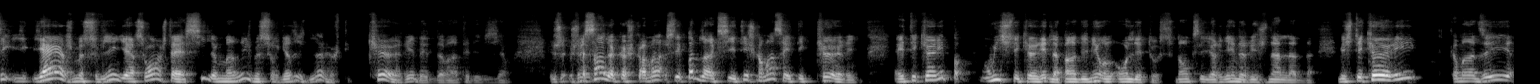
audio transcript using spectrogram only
hier, je me souviens, hier soir, j'étais assis. Le moment donné, je me suis regardé. Je dis là, j'étais cœuré d'être devant la télévision. Je, sens que je commence. Ce n'est pas de l'anxiété, je commence à être cœuré. À être oui, je suis cœuré de la pandémie, on, on l'est tous. Donc, il n'y a rien d'original là-dedans. Mais j'étais cœuré, comment dire,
